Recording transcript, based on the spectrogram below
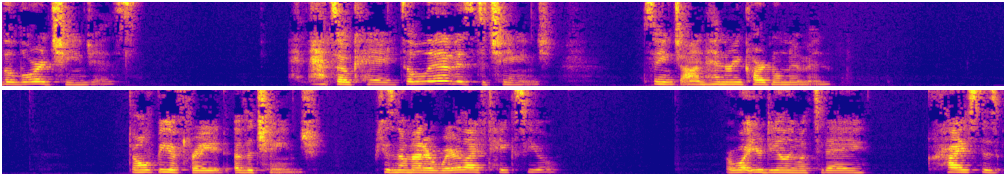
the Lord changes. And that's okay. To live is to change. St. John Henry Cardinal Newman. Don't be afraid of the change because no matter where life takes you or what you're dealing with today, Christ is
